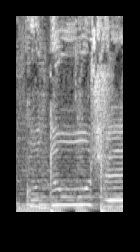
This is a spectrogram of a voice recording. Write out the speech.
взимку дуже.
